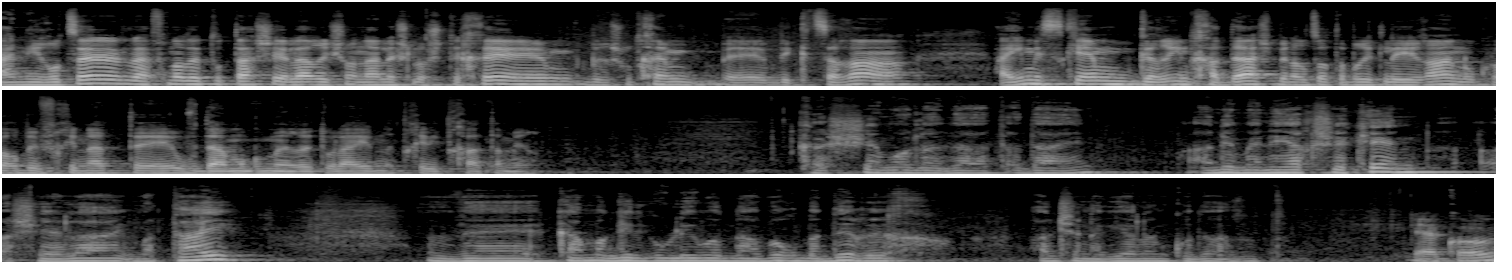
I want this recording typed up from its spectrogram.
אני רוצה להפנות את אותה שאלה ראשונה לשלושתכם, ברשותכם בקצרה, האם הסכם גרעין חדש בין ארה"ב לאיראן הוא כבר בבחינת עובדה מוגמרת? אולי נתחיל איתך, תמיר. קשה מאוד לדעת עדיין. אני מניח שכן, השאלה היא מתי וכמה גלגולים עוד נעבור בדרך עד שנגיע לנקודה הזאת. יעקב?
